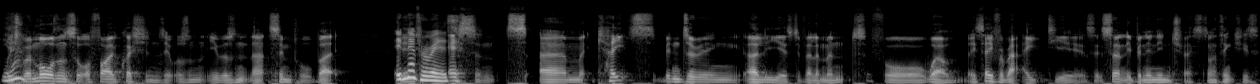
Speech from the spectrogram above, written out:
which were more than sort of five questions. It wasn't it wasn't that simple, but It never is. Essence, um, Kate's been doing early years development for well, they say for about eight years. It's certainly been an interest, and I think she's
